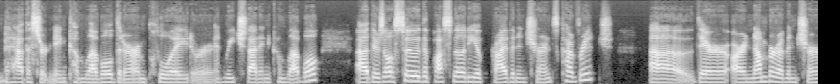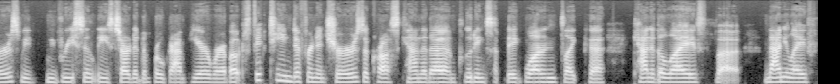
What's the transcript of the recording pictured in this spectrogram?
that, have a certain income level that are employed or and reach that income level. Uh, there's also the possibility of private insurance coverage. Uh, there are a number of insurers. We've, we've recently started a program here where about 15 different insurers across Canada, including some big ones like uh, Canada Life, uh, Manulife,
